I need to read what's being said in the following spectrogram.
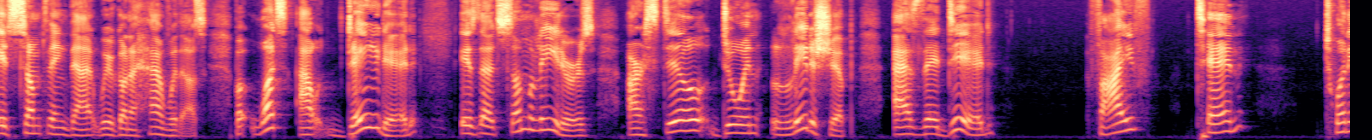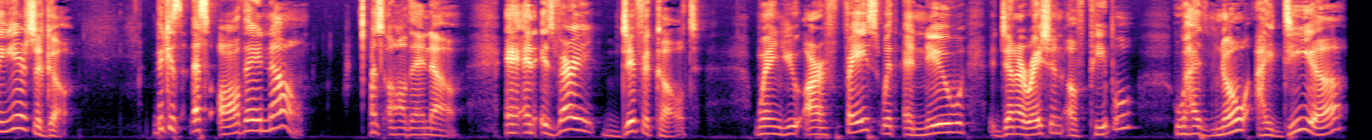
it's something that we're going to have with us. But what's outdated is that some leaders are still doing leadership as they did 5, 10, 20 years ago. Because that's all they know. That's all they know. And, and it's very difficult when you are faced with a new generation of people who had no idea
